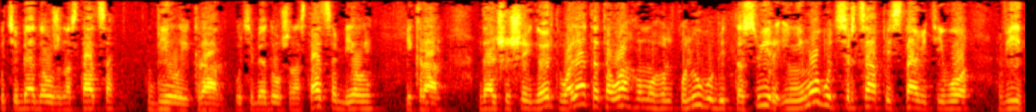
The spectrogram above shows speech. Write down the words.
у тебя должен остаться белый экран. У тебя должен остаться белый экран. Дальше шейх говорит, «Валя татавахумухуль кулюбу бит тасвир» и не могут сердца представить его вид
